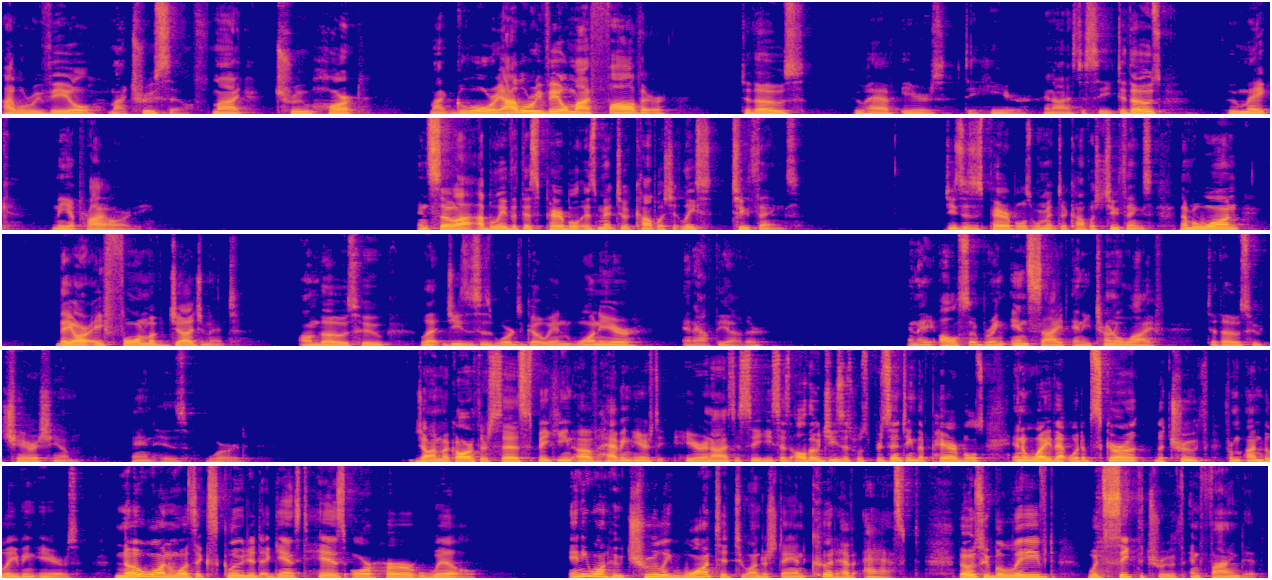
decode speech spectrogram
I will reveal my true self, my true heart, my glory. I will reveal my Father to those who have ears to hear and eyes to see, to those who make me a priority. And so I, believe that this parable is meant to accomplish at least two things. Jesus' parables were meant to accomplish two things. Number one, they are a form of judgment on those who let Jesus' words go in one ear and out the other. And they also bring insight and eternal life to those who cherish him and his word. John MacArthur says, speaking of having ears to hear and eyes to see, he says, although Jesus was presenting the parables in a way that would obscure the truth from unbelieving ears, no one was excluded against his or her will. Anyone who truly wanted to understand could have asked. Those who believed would seek the truth and find it.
